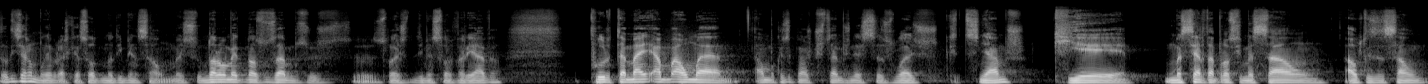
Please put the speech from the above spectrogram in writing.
ali já não me lembro, acho que é só de uma dimensão, mas normalmente nós usamos os, os azulejos de dimensão variável, por também, há uma, há uma coisa que nós gostamos nestes azulejos que desenhamos, que é uma certa aproximação à utilização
